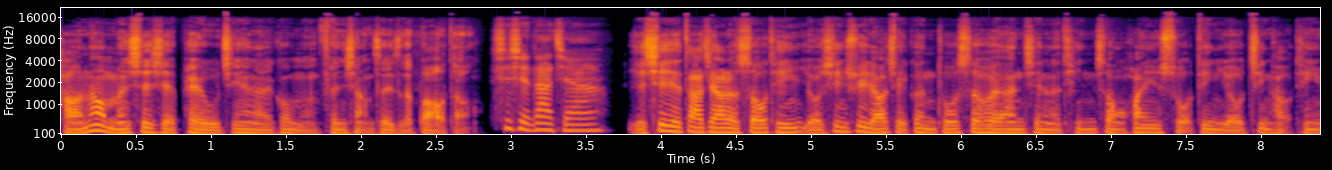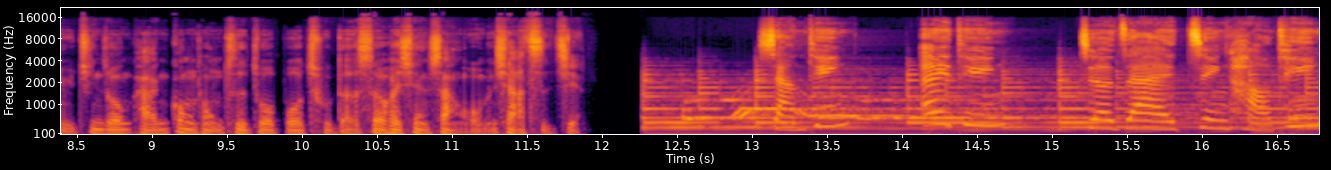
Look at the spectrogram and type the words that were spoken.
好，那我们谢谢佩如今天来跟我们分享这则报道，谢谢大家，也谢谢大家的收听。有兴趣了解更多社会案件的听众，欢迎锁定由静好听与静中刊共同制作播出的社会线上。我们下次见。想听爱听，就在静好听。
